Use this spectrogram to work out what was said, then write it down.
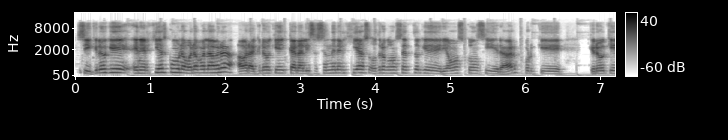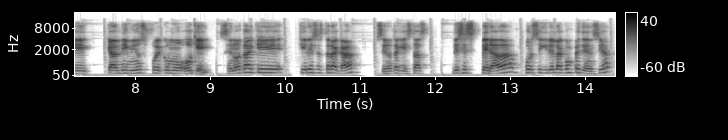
Sí, creo que energía es como una buena palabra. Ahora, creo que canalización de energía es otro concepto que deberíamos considerar porque creo que Candy Muse fue como, ok, se nota que quieres estar acá, se nota que estás desesperada por seguir en la competencia,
